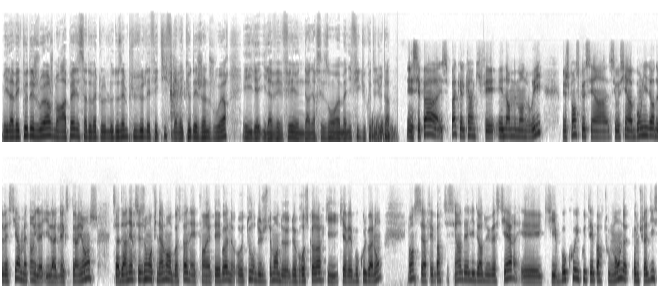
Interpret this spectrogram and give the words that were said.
mais il avait que des joueurs, je me rappelle, ça devait être le, deuxième plus vieux de l'effectif, il avait que des jeunes joueurs et il, avait fait une dernière saison euh, magnifique du côté d'Utah. Et c'est pas c'est pas quelqu'un qui fait énormément de bruit, mais je pense que c'est aussi un bon leader de vestiaire. Maintenant, il a, de l'expérience. Sa dernière saison, finalement, Boston a été, était bonne autour de justement de, de gros scoreurs qui, qui avaient beaucoup le ballon. Je pense que ça fait partie, c'est un des leaders du vestiaire et qui est beaucoup écouté par tout le monde. Comme tu l'as dit,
